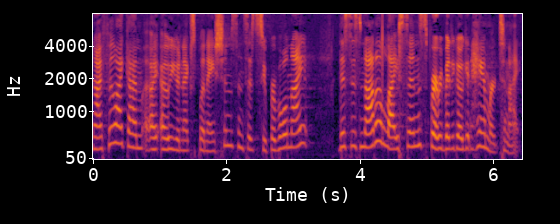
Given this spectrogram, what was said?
Now, I feel like I'm, I owe you an explanation since it's Super Bowl night. This is not a license for everybody to go get hammered tonight.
